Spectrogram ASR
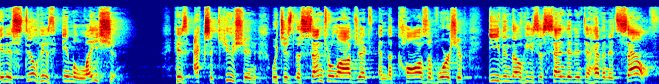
it is still his immolation, his execution, which is the central object and the cause of worship, even though he's ascended into heaven itself.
